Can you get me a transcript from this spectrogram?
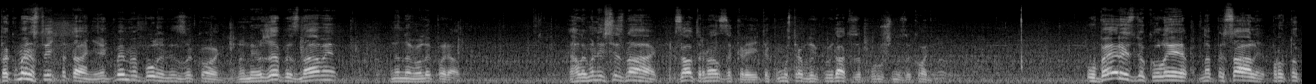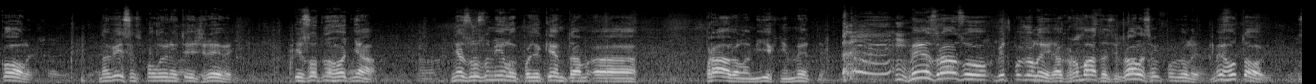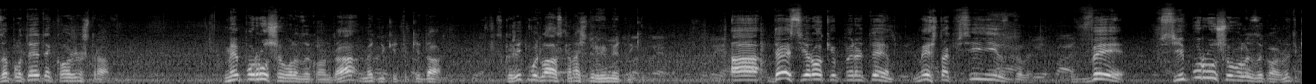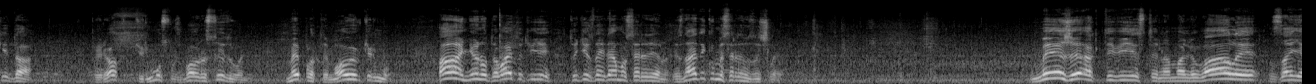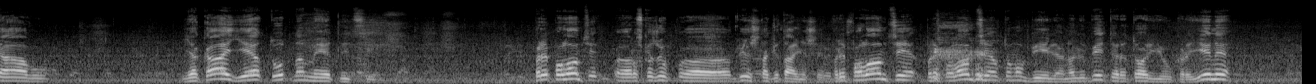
Так у мене стоїть питання, якби ми були незаконні, ну невже би з нами не навели порядок? Але вони всі знають, так завтра нас закриють, так комусь треба відповідати за порушення законів. У березню, коли написали протоколи на 8,5 тисяч гривень із одного дня, не зрозуміло по яким там е, правилам їхнім митним, ми зразу відповіли, як громада зібралася, відповіли. Ми готові заплатити кожен штраф. Ми порушували закон, да? митники такі, да. Скажіть, будь ласка, наші дорогі митники. А 10 років перед тим ми ж так всі їздили. Ви всі порушували закон? Вони такі, да. Вперед, в тюрму, службове розслідування. Ми платимо ви в тюрму. А, ні, ну давай тоді, тоді знайдемо середину. І знаєте, яку ми середину знайшли? Ми же активісти намалювали заяву, яка є тут на митниці. При поломці, е, розкажу е, більш так детальніше. При поломці, при поломці автомобіля на будь-якій території України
